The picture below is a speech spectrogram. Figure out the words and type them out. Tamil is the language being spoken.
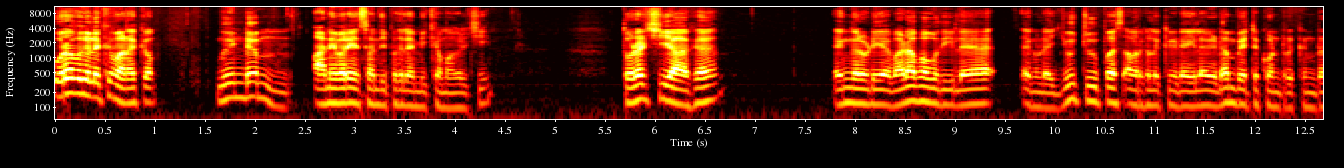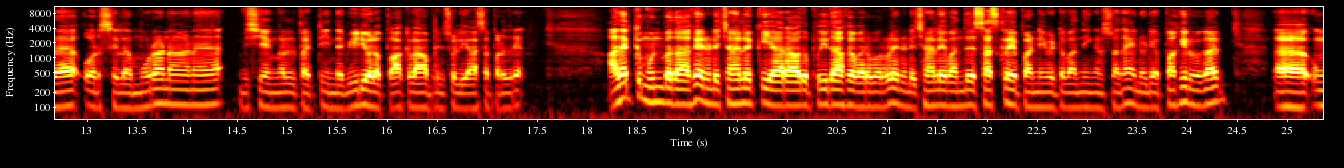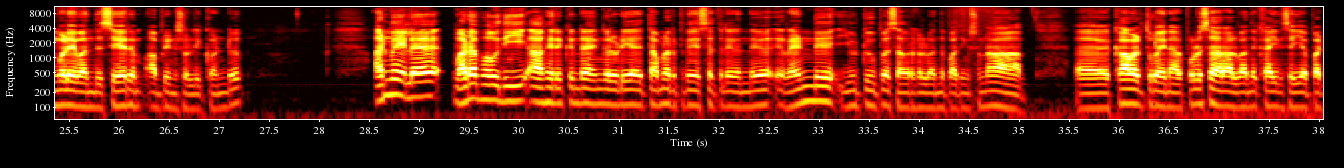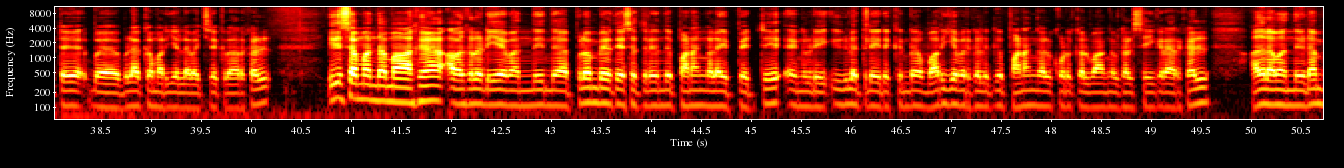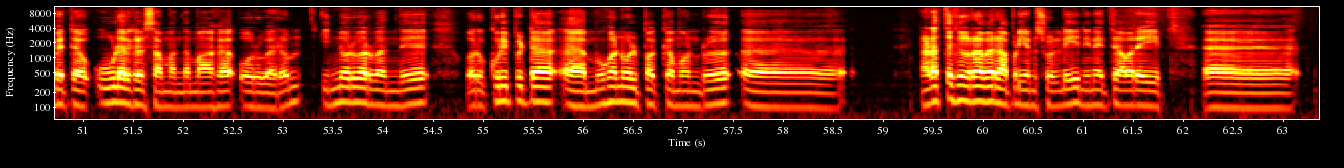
உறவுகளுக்கு வணக்கம். மீண்டும் அனைவரையும் சந்திப்பதில் மிக்க மகிழ்ச்சி. தொடர்ச்சியாக எங்களுடைய வடபகுதியில் எங்களுடைய யூடியூபர்ஸ் அவர்களுக்கு இடையில் இடம்பெற்று கொண்டிருக்கின்ற ஒரு சில முரணான விஷயங்கள் பற்றி இந்த வீடியோவில் பார்க்கலாம் அப்படின்னு சொல்லி ஆசைப்படுகிறேன். அதற்கு முன்பதாக என்னுடைய சேனலுக்கு யாராவது புதிதாக வருபவர்கள் என்னுடைய சேனலை வந்து சப்ஸ்கிரைப் பண்ணிவிட்டு வந்தீங்கன்னு சொன்னால் தான் என்னுடைய பகிர்வுகள் உங்களை வந்து சேரும் அப்படின்னு சொல்லிக்கொண்டு அண்மையில் வடபகுதியாக இருக்கின்ற எங்களுடைய தமிழர் பிரதேசத்திலிருந்து ரெண்டு யூடியூபர்ஸ் அவர்கள் வந்து பார்த்தீங்க சொன்னால் காவல்துறையினர் போலீஸாரால் வந்து கைது செய்யப்பட்டு விளக்கமறியலில் வச்சிருக்கிறார்கள். இது சம்பந்தமாக அவர்களுடைய வந்து இந்த புலம்பெயர் தேசத்திலிருந்து பணங்களை பெற்று எங்களுடைய ஈழத்தில் இருக்கின்ற வறியவர்களுக்கு பணங்கள் கொடுக்கல் வாங்கல்கள் செய்கிறார்கள். அதில் வந்து இடம்பெற்ற ஊழல்கள் சம்பந்தமாக ஒருவரும் இன்னொருவர் வந்து ஒரு குறிப்பிட்ட முகநூல் பக்கம் ஒன்று நடத்துகிறவர் அப்படின்னு சொல்லி நினைத்து அவரை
